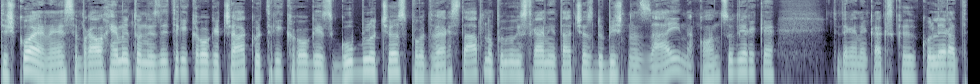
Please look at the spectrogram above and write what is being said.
težko je, ne? se pravi, Hamilton je zdaj tri kroge čakal, tri kroge izgubil čas proti Verstapnu, po drugi strani ta čas dobiš nazaj, na koncu dirke, ti treba nekako skalkulirati.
